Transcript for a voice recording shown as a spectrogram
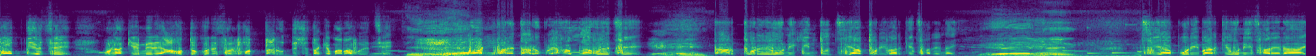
কোপ দিয়েছে। উনাকে মেরে আহত করেছে হত্যার উদ্দেশ্যে তাকে মারা হয়েছে। পরে তার উপরে হামলা হয়েছে। তারপরে উনি কিন্তু জিয়া পরিবারকে ছাড়ে নাই। জিয়া পরিবারকে উনি ছাড়ে নাই।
